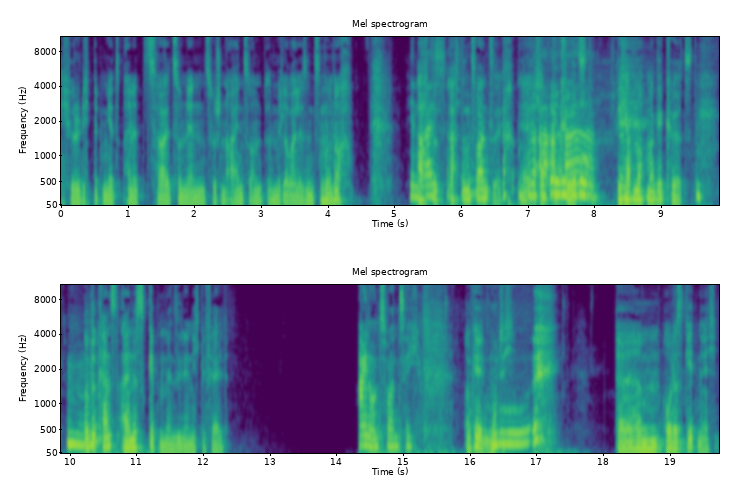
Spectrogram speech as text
Ich würde dich bitten, jetzt eine Zahl zu nennen zwischen 1 und äh, mittlerweile sind es nur noch 34. 28. ja, ich ah, habe ah, gekürzt. ah. Ich habe nochmal gekürzt. Mhm. Und du kannst eine skippen, wenn sie dir nicht gefällt. 21. Okay, mutig. Uh. Ähm, oh, das geht nicht.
